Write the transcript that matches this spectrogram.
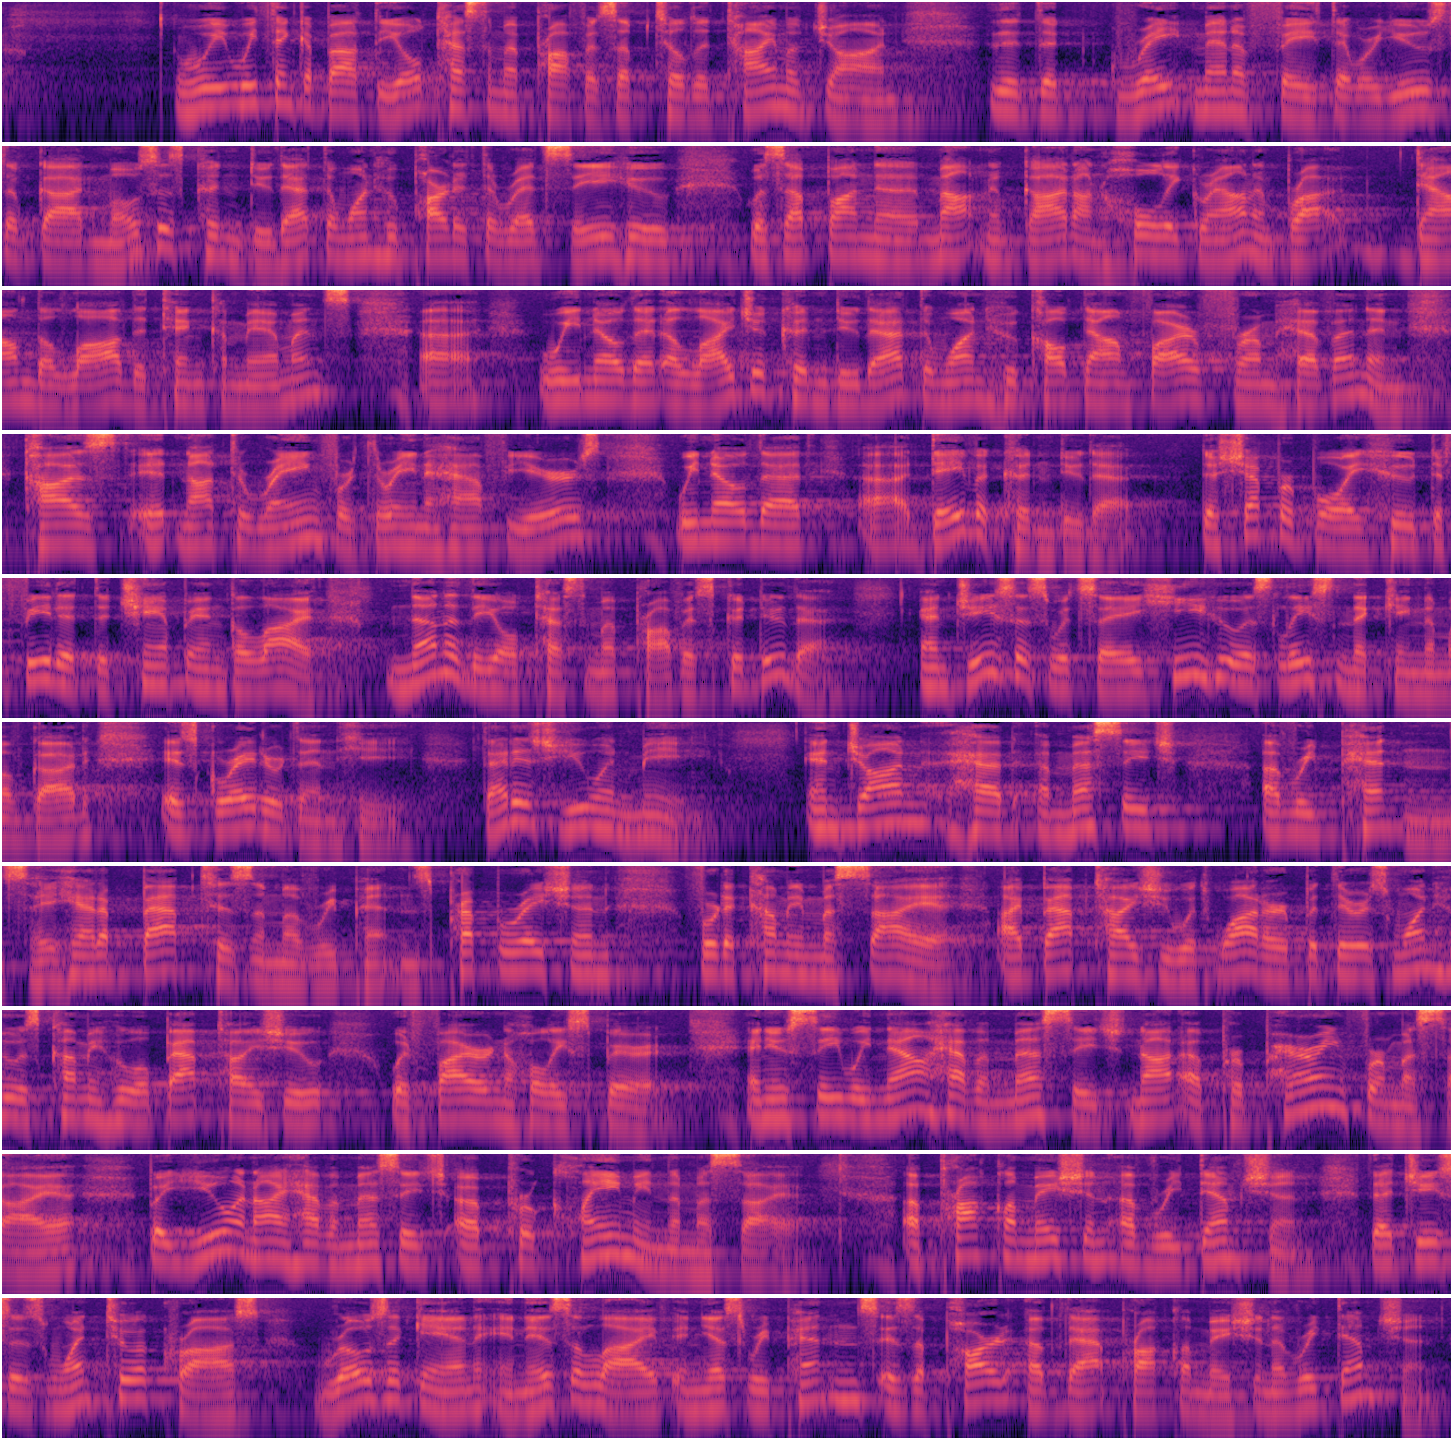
We, we think about the Old Testament prophets up till the time of John, the, the great men of faith that were used of God. Moses couldn't do that. The one who parted the Red Sea, who was up on the mountain of God on holy ground and brought down the law, the Ten Commandments. Uh, we know that Elijah couldn't do that, the one who called down fire from heaven and caused it not to rain for three and a half years. We know that uh, David couldn't do that the shepherd boy who defeated the champion Goliath. None of the Old Testament prophets could do that. And Jesus would say, He who is least in the kingdom of God is greater than he. That is you and me. And John had a message of repentance. He had a baptism of repentance, preparation for the coming Messiah. I baptize you with water, but there is one who is coming who will baptize you with fire and the Holy Spirit. And you see, we now have a message not of preparing for Messiah, but you and I have a message of proclaiming the Messiah a proclamation of redemption that Jesus went to a cross, rose again, and is alive. And yes, repentance is a part of that proclamation of redemption.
